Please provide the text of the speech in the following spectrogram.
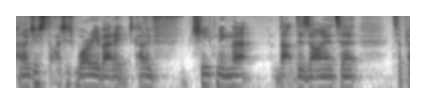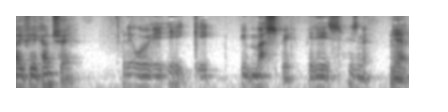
and I just I just worry about it kind of cheapening that that desire to to play for your country. But it, or it, it, it, it must be. It is, isn't it? Yeah.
